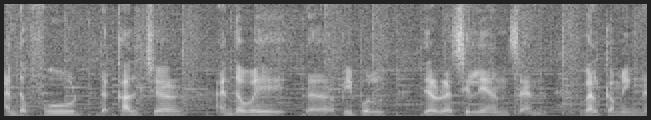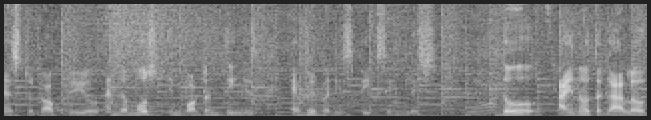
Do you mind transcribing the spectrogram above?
And the food, the culture, and the way the people, their resilience and welcomingness to talk to you. And the most important thing is everybody speaks English. Though I know Tagalog,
